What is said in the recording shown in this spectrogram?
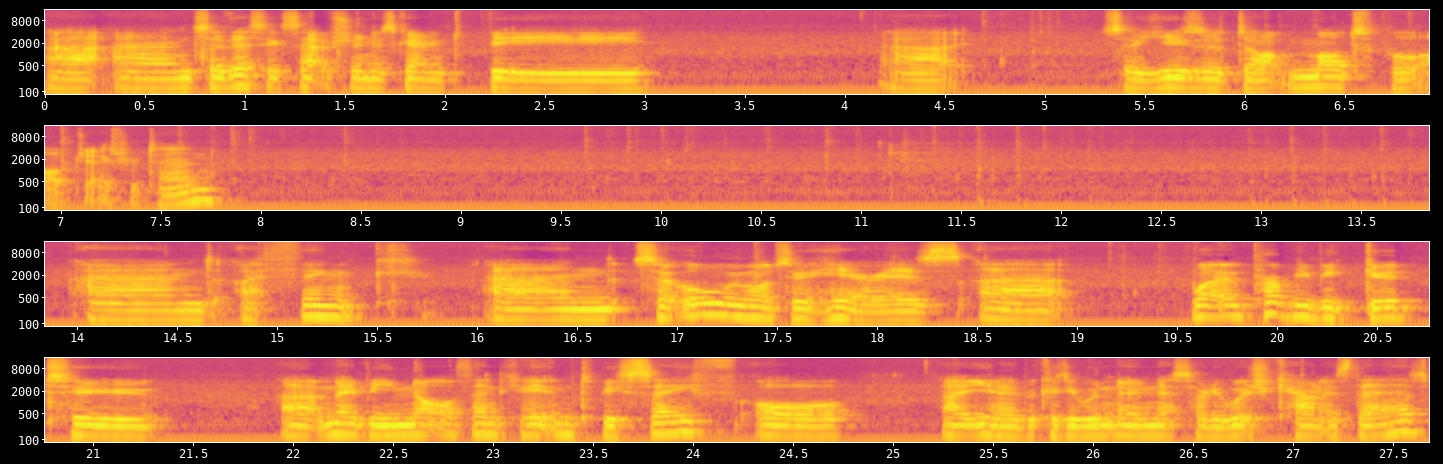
Uh, and so this exception is going to be uh, so user dot multiple objects return. And I think and so all we want to here is uh, well it would probably be good to uh, maybe not authenticate them to be safe or uh, you know because you wouldn't know necessarily which account is theirs.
